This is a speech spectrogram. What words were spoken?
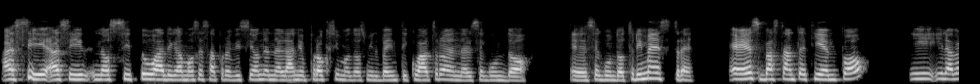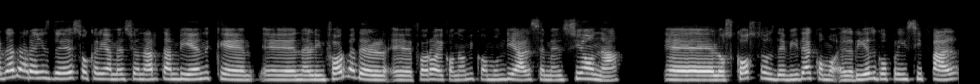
así, así nos sitúa, digamos, esa previsión en el año próximo 2024, en el segundo, eh, segundo trimestre. Es bastante tiempo y, y, la verdad, a raíz de eso, quería mencionar también que eh, en el informe del eh, Foro Económico Mundial se menciona los costos de vida como el riesgo principal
